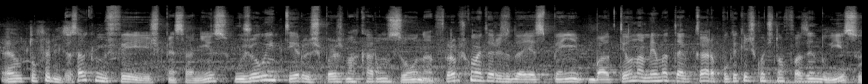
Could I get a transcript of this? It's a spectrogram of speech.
é, eu tô feliz. Sabe o que me fez pensar nisso? O jogo inteiro os Spurs marcaram zona. Os próprios comentários da ESPN bateu na mesma tecla. Cara, por que, que eles continuam fazendo isso?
